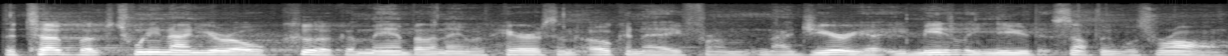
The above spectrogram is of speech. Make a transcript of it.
The tugboat's 29 year old cook, a man by the name of Harrison Okene from Nigeria, immediately knew that something was wrong.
